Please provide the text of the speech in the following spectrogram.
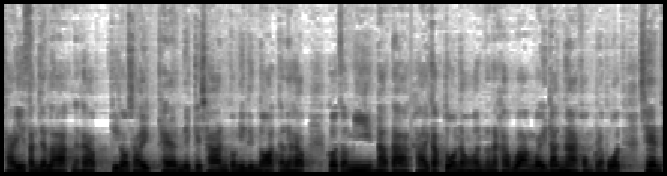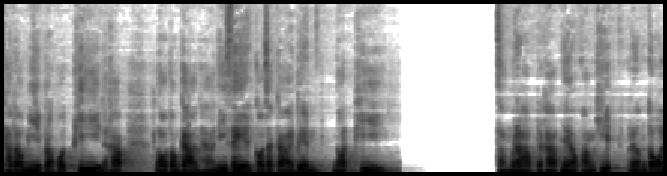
ใช้สัญลักษณ์นะครับ ที่เราใช้แทน negation ตรงนี้หรือ not นะครับ ก็จะมีหน้าตาคล้ายกับตัวหนอนนะครับ วางไว้ด้านหน้าของประพจน์ เช่น ถ้าเรามีประพจน์ p นะครับ เราต้องการหานิเศษก็จะกลายเป็น not p สำหรับนะครับแนวความคิดเริ่มต้น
